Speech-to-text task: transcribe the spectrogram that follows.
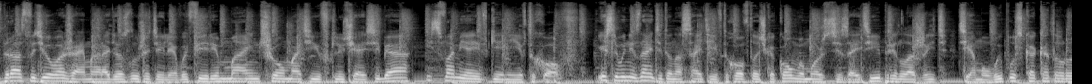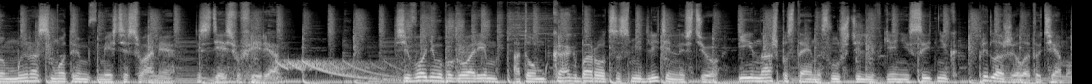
Здравствуйте, уважаемые радиослушатели! В эфире Mind Show Мотив «Включай себя» и с вами я, Евгений Евтухов. Если вы не знаете, то на сайте евтухов.ком вы можете зайти и предложить тему выпуска, которую мы рассмотрим вместе с вами здесь в эфире. Сегодня мы поговорим о том, как бороться с медлительностью, и наш постоянный слушатель Евгений Сытник предложил эту тему.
